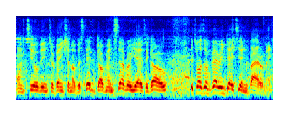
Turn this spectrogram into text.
Until the intervention of the state government several years ago, it was a very dirty environment.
